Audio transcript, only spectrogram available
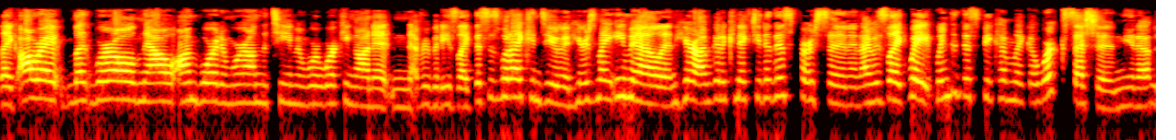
like all right let, we're all now on board and we're on the team and we're working on it. And everybody's like this is what i can do and here's my email and here i'm going to connect you to this person. And i was like wait when did this become like a work session? You know? Mm-hmm.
